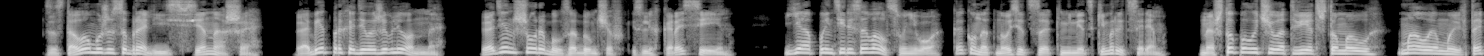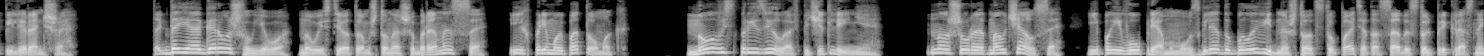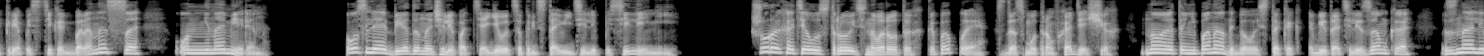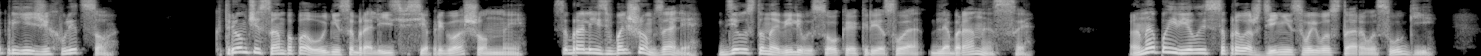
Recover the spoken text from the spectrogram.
За столом уже собрались все наши. Обед проходил оживленно. Один Шура был задумчив и слегка рассеян. Я поинтересовался у него, как он относится к немецким рыцарям. На что получил ответ, что, мол, мало мы их топили раньше. Тогда я огорошил его новостью о том, что наша баронесса — их прямой потомок. Новость произвела впечатление. Но Шура отмолчался и по его упрямому взгляду было видно, что отступать от осады столь прекрасной крепости, как баронесса, он не намерен. После обеда начали подтягиваться представители поселений. Шура хотел устроить на воротах КПП с досмотром входящих, но это не понадобилось, так как обитатели замка знали приезжих в лицо. К трем часам пополудни собрались все приглашенные. Собрались в большом зале, где установили высокое кресло для баронессы. Она появилась в сопровождении своего старого слуги.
